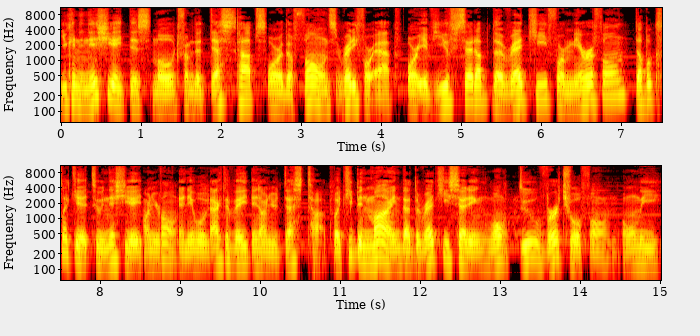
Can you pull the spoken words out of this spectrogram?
You can initiate this mode from the desktops or the phone's Ready For app. Or if you've set up the red key for mirror phone, double click it to initiate on your phone and it will activate it on your desktop. But keep in mind that the red key setting won't do virtual phone, only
